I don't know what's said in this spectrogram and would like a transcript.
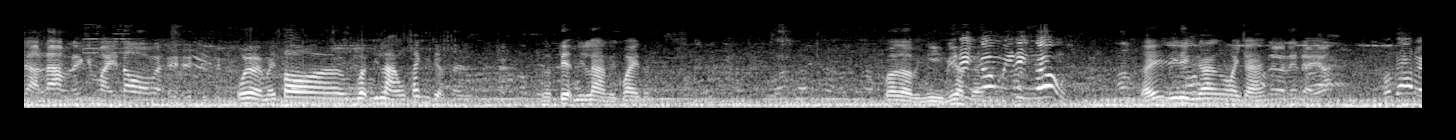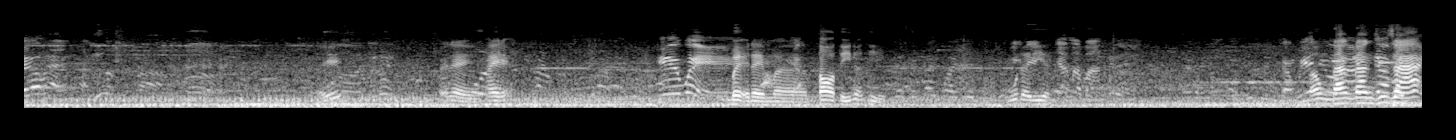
Chả làm lấy cái máy to vậy Ôi ơi, máy to vẫn đi làm không sách đi được Giờ Tiện đi làm thì quay thôi Bao giờ phải nghỉ Mỹ việc Đình đấy không? Mỹ Đình không? Đấy, Mỹ Đình đang hoành tráng Giờ lên đấy á? Có ra đấy không? Đấy Cái này hay Bệ này mà to tí nữa thì Đây đi Chắc là bán được Chẳng biết Ông nhưng đang- đang giữ giá.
